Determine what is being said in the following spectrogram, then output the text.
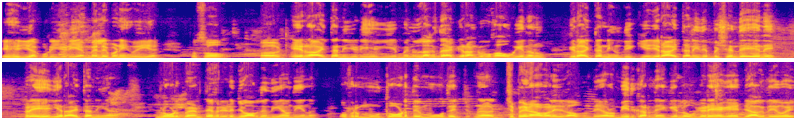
ਇਹ ਜੀ ਆ ਕੁੜੀ ਜਿਹੜੀ ਐਮਐਲਏ ਬਣੀ ਹੋਈ ਹੈ। ਸੋ ਇਹ ਰਾਜਧਾਨੀ ਜਿਹੜੀ ਹੈਗੀ ਹੈ, ਮੈਨੂੰ ਲੱਗਦਾ ਹੈ ਕਿ ਰੰਗ ਵਿਖਾਊਗੀ ਇਹਨਾਂ ਨੂੰ ਕਿ ਰਾਜਧਾਨੀ ਹੁੰਦੀ ਕੀ ਹੈ। ਜੇ ਰਾਜਧਾਨੀ ਦੇ ਬਛਿੰਦੇ ਇਹ ਨੇ, ਫਿਰ ਇਹ ਜਿਹੀਆਂ ਰਾਜਧਾਨੀਆਂ ਲੋੜ ਪੈਣ ਤੇ ਫਿਰ ਜਿਹੜੇ ਜਵਾਬ ਦਿੰਦੀਆਂ ਹੁੰਦੀਆਂ ਨਾ, ਉਹ ਫਿਰ ਮੂੰਹ ਤੋੜ ਤੇ ਮੂੰਹ ਤੇ ਚਪੇੜਾਂ ਵਾਲੇ ਜਵਾਬ ਹੁੰਦੇ ਆ। ਔਰ ਉਮੀਦ ਕਰਦੇ ਆ ਕਿ ਲੋਕ ਜਿਹੜੇ ਹੈਗੇ ਜਾਗਦੇ ਹੋਏ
